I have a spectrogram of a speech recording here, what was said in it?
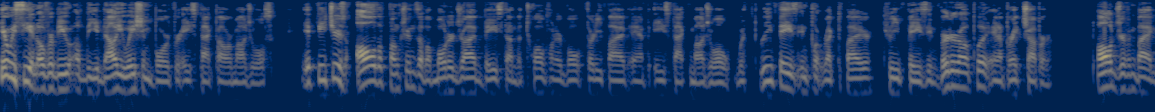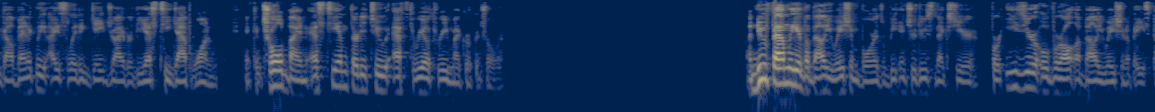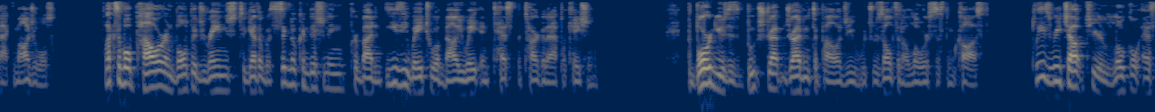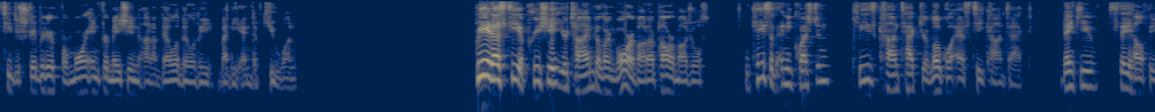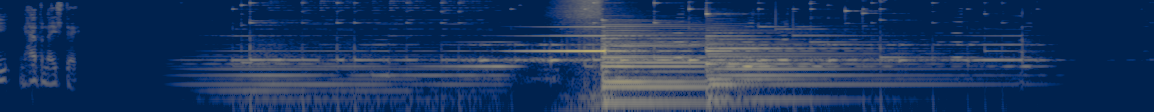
Here we see an overview of the evaluation board for ACEPACK power modules. It features all the functions of a motor drive based on the 1200 volt 35 amp ACEPACK module with three-phase input rectifier, three-phase inverter output, and a brake chopper, all driven by a galvanically isolated gate driver, the ST-GAP1, and controlled by an STM32F303 microcontroller. A new family of evaluation boards will be introduced next year for easier overall evaluation of ACEPACK modules. Flexible power and voltage range together with signal conditioning provide an easy way to evaluate and test the target application. The board uses bootstrap driving topology, which results in a lower system cost. Please reach out to your local ST distributor for more information on availability by the end of Q1. We at ST appreciate your time to learn more about our power modules. In case of any question, please contact your local ST contact. Thank you, stay healthy, and have a nice day.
